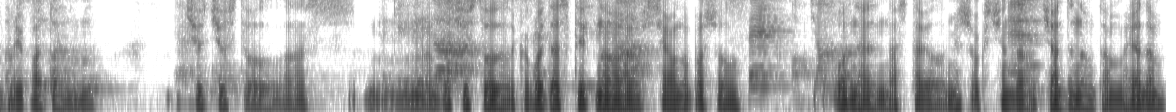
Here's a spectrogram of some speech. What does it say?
Пурипат, want он чувствовал, а, почувствовал какой-то стыд, но все равно пошел. Он оставил мешок с чандан, чанданом там рядом,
